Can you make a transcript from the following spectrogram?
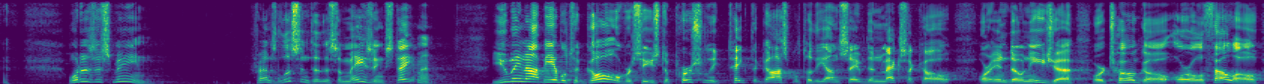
what does this mean? Friends, listen to this amazing statement. You may not be able to go overseas to personally take the gospel to the unsaved in Mexico or Indonesia or Togo or Othello,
